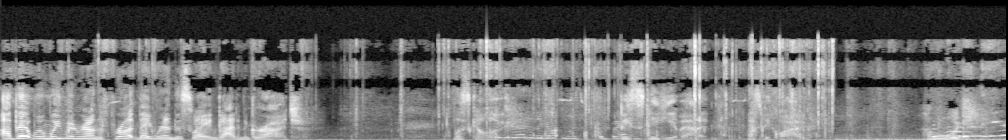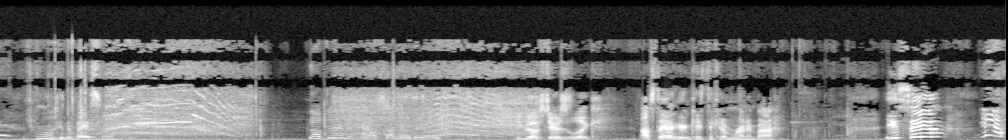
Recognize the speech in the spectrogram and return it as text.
I bet when we went around the front, they ran this way and got in the garage. Let's go look. Oh, Maybe they got in, like, the back. Be sneaky about it. Let's be quiet. I'm gonna look. I'm gonna look in the basement. No, they're in the house. I know they are. You go upstairs and look. I'll stay out here in case they come running by. You see them? Yeah.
